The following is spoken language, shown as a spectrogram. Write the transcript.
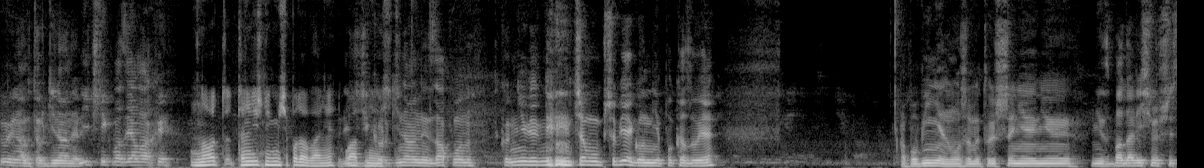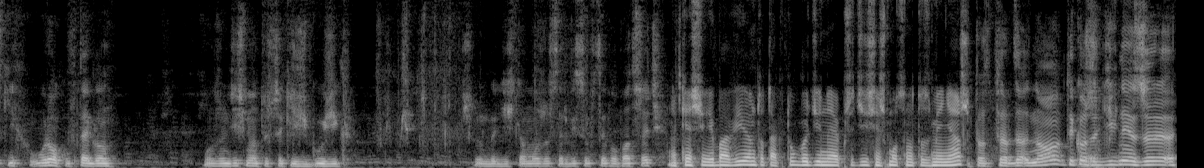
tu i nawet oryginalny licznik ma z Yamahy. No, t- ten licznik mi się podoba, nie? Ładny Licznik jest. oryginalny zapłon, tylko nie wiem nie, wiem, czemu przebiegu on nie pokazuje. A powinien, może my tu jeszcze nie, nie, nie zbadaliśmy wszystkich uroków tego. Może gdzieś ma tu jeszcze jakiś guzik. Żeby gdzieś tam może w serwisówce popatrzeć. Jak ja się je bawiłem, to tak, tu godzinę jak przyciśniesz mocno, to zmieniasz. To sprawdza, no tylko że dziwne jest, że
